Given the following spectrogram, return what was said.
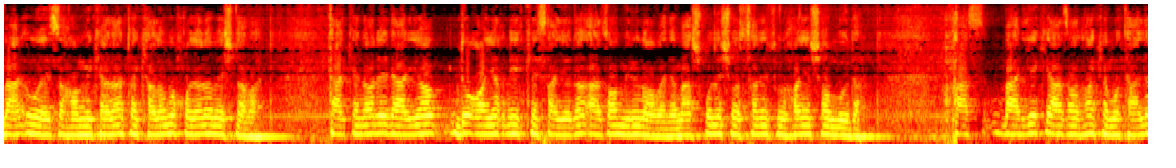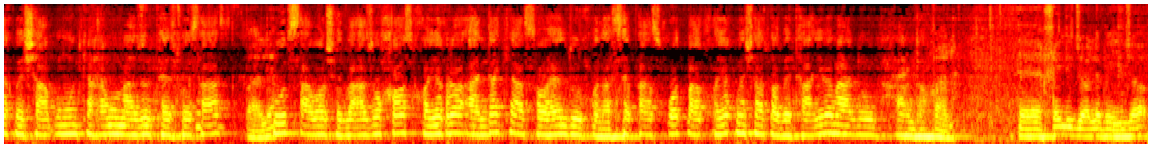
بر او ازدحام می‌کردند تا کلام خدا را بشنوند در کنار دریا دو قایق دید که سیادان از آن بیرون آمده مشغول شستن تورهایشان بودند پس بر یکی از آنها که متعلق به شبون که همون منظور پتروس هست بله. بود سوار شد و از او خواست قایق را اندکی از ساحل دور کند سپس خود بر قایق نشست و به تعلیم مردم پرداخت بله. خیلی جالب اینجا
